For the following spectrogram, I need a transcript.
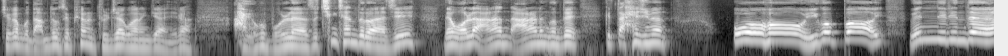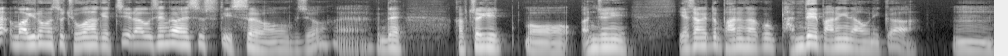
제가 뭐 남동생 편을 들자고 하는 게 아니라 아 요거 몰래 해서 칭찬 들어야지. 내가 원래 안, 안 하는 건데 딱 해주면 오호 이것 봐 웬일인데 막 이러면서 좋아하겠지라고 생각했을 수도 있어요. 그죠? 예. 근데 갑자기 뭐 완전히 예상했던 반응하고 반대의 반응이 나오니까, 음,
